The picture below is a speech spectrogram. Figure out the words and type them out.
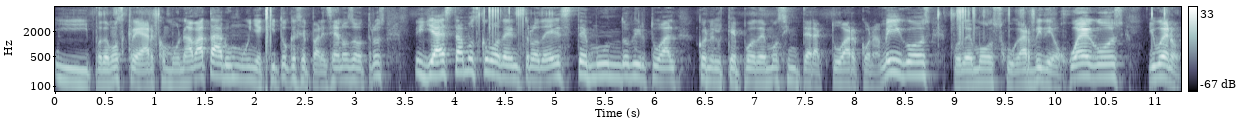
y podemos crear como un avatar, un muñequito que se parece a nosotros y ya estamos como dentro de este mundo virtual con el que podemos interactuar con amigos, podemos jugar videojuegos y bueno,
